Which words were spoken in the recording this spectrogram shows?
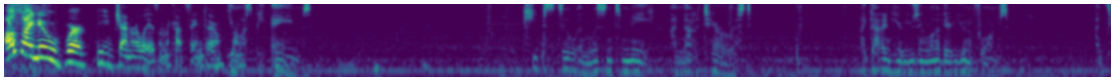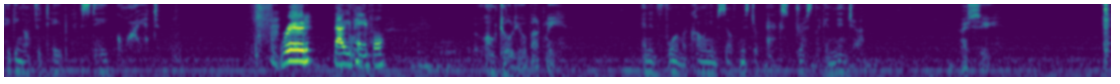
Also, I knew where he generally is in the cutscene too. You must be Ames. Keep still and listen to me. I'm not a terrorist. I got in here using one of their uniforms. I'm taking off the tape. Stay quiet. Rude. That'd be painful. Who told you about me? An informer calling himself Mr. X dressed like a ninja. I see.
